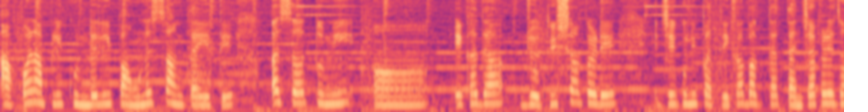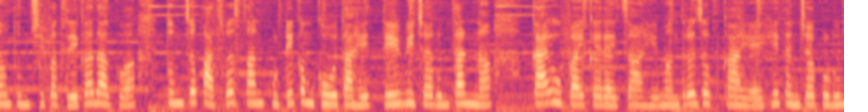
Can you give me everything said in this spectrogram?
आपण आपली कुंडली पाहूनच सांगता येते. असं तुम्ही एखाद्या ज्योतिषाकडे जे कोणी पत्रिका बघतात त्यांच्याकडे जाऊन तुमची पत्रिका दाखवा. तुमचं पाचवं स्थान कुठे कमकुवत आहे ते विचारून त्यांना काय उपाय करायचा आहे मंत्र जप काय आहे हे त्यांच्याकडून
